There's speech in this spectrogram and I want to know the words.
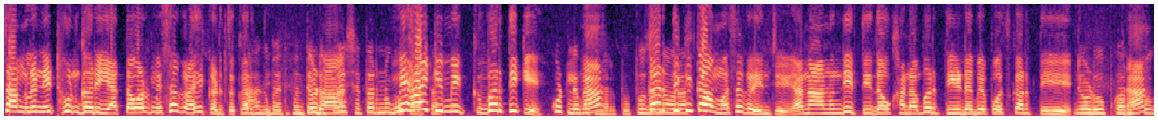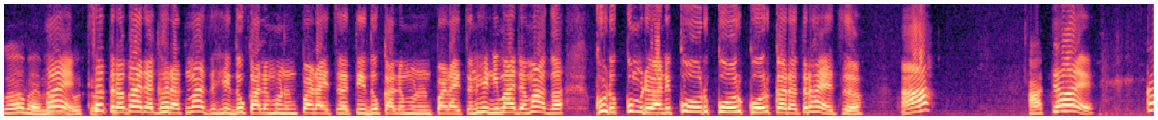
चांगलं नीट होऊन घरी यातावर मी सगळं इकडचं अगं करते बाई पण तेवढे हा. पैसे तर नको मी का हाय? की मी भरती की कुठले तू तुझं करते नवरा? की काम सगळ्यांची आणि आणून देते दवाखाना भरती डबे पोच करते एवढे उपकार? नको ग बाई माझ्या होय, डोक्यावर. सतरा बारा घरात माझं हे दुखालं म्हणून पडायचं ते दुखालं म्हणून पडायचं आणि ह्यांनी माझ्या माग खुडूक कोंबडी आणि कोर कोर कोर करत राहायचं आ आत्या होय का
